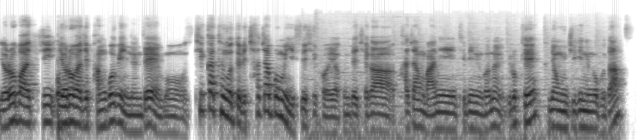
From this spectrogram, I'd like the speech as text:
여러 가지 여러 가지 방법이 있는데 뭐 팁 같은 것들이 찾아보면 있으실 거예요. 근데 제가 가장 많이 드리는 거는 이렇게 그냥 움직이는 것보다 그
